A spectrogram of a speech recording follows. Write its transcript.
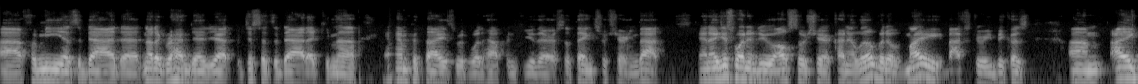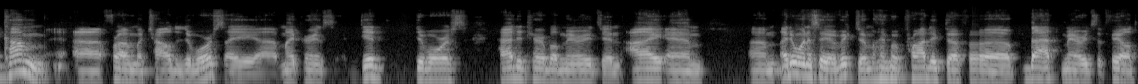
uh, for me as a dad. Uh, not a granddad yet, but just as a dad, I can uh, empathize with what happened to you there. So thanks for sharing that. And I just wanted to also share kind of a little bit of my backstory because um, I come uh, from a child of divorce. I, uh, my parents did divorce, had a terrible marriage, and I am, um, I don't want to say a victim. I'm a product of uh, that marriage that failed.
